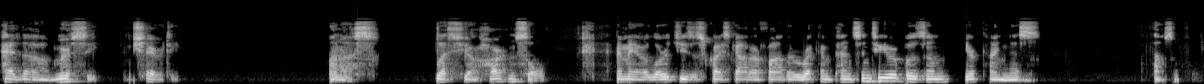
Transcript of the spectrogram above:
had uh, mercy and charity on us. Bless your heart and soul. And may our Lord Jesus Christ, God our Father, recompense into your bosom your kindness a thousandfold.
